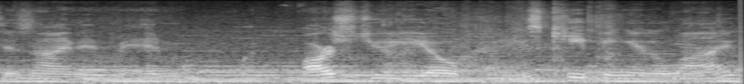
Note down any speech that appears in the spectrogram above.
design, and, and our studio is keeping it alive.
